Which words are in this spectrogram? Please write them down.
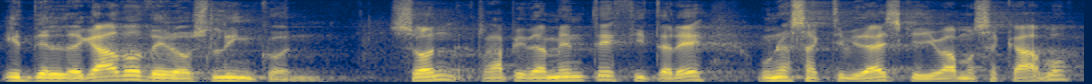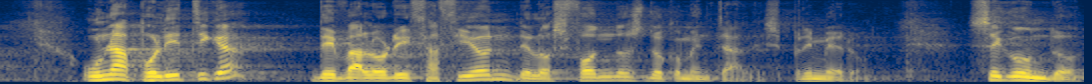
y del legado de los Lincoln, son, rápidamente citaré unas actividades que llevamos a cabo. Una política de valorización de los fondos documentales, primero. Segundo,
